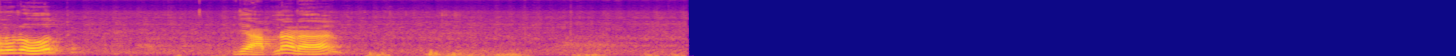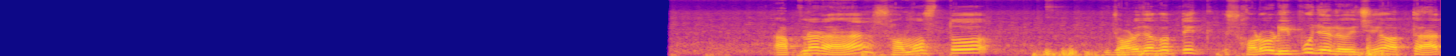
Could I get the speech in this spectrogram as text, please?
অনুরোধ যে আপনারা আপনারা সমস্ত জড়জাগতিক ষড়রিপু যে রয়েছে, অর্থাৎ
